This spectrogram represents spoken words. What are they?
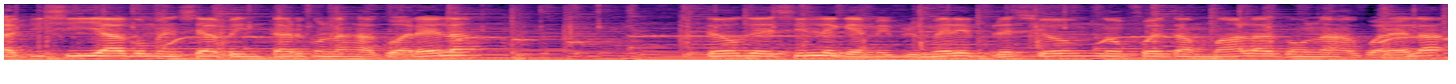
Aquí sí ya comencé a pintar con las acuarelas. Tengo que decirle que mi primera impresión no fue tan mala con las acuarelas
